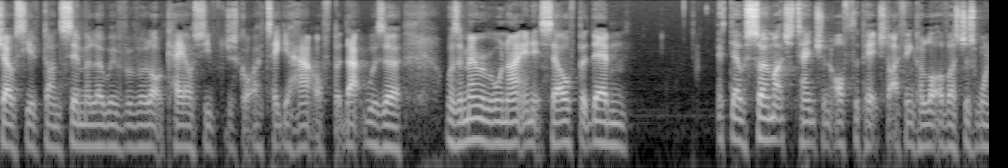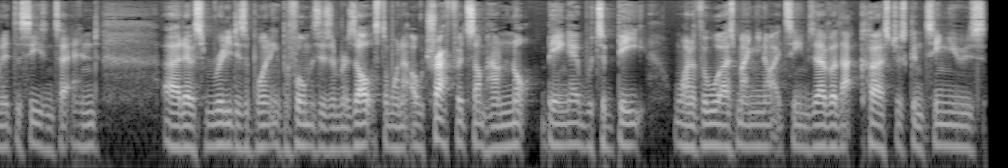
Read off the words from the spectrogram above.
Chelsea have done similar with, with a lot of chaos. You've just got to take your hat off. But that was a was a memorable night in itself. But then there was so much attention off the pitch that I think a lot of us just wanted the season to end. Uh, there were some really disappointing performances and results. The one at Old Trafford somehow not being able to beat one of the worst Man United teams ever. That curse just continues,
